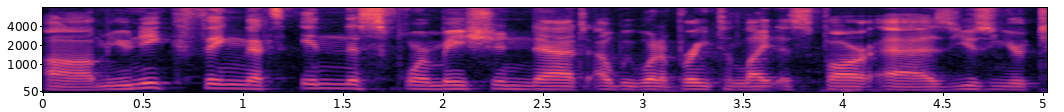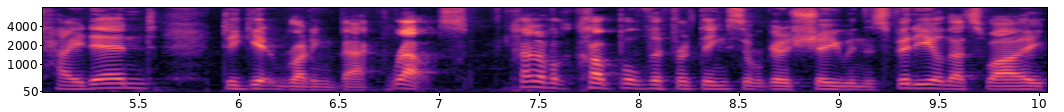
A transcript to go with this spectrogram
um, unique thing that's in this formation that uh, we want to bring to light as far as using your tight end to get running back routes kind of a couple different things that we're going to show you in this video. That's why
